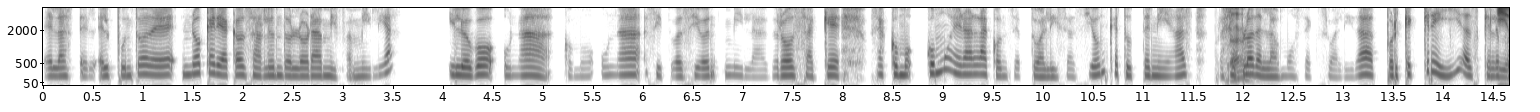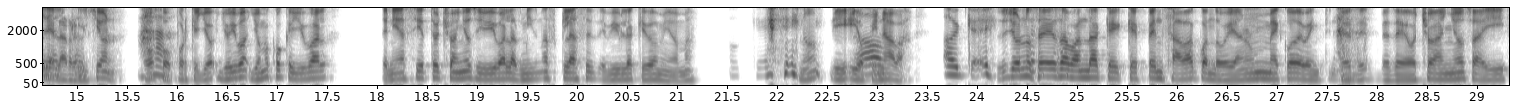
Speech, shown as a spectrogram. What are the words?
el, el, el punto de no quería causarle un dolor a mi familia y luego una como una situación milagrosa que, o sea, como cómo era la conceptualización que tú tenías, por ejemplo, Claro. de la homosexualidad, ¿por qué creías que le Y de la religión. Ajá. Ojo, porque yo, yo iba, yo me acuerdo que yo iba, al- tenía 7, 8 años y yo iba a las mismas clases de Biblia que iba mi mamá, Ok. ¿no? Y, y Oh. opinaba. Ok. Entonces, yo no sé esa banda qué, qué pensaba cuando veían un meco de, 20, de, de- de 8 años ahí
